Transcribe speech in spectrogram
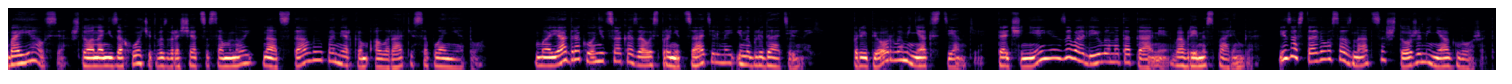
Боялся, что она не захочет возвращаться со мной на отсталую по меркам Алракиса планету. Моя драконица оказалась проницательной и наблюдательной. Приперла меня к стенке, точнее, завалила на татами во время спарринга и заставила сознаться, что же меня гложет.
